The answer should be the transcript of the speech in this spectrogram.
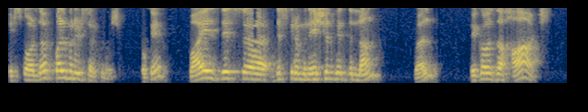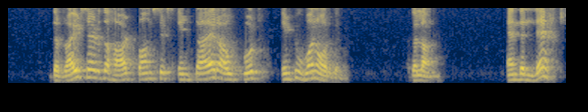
it's called the pulmonary circulation. Okay, why is this uh, discrimination with the lung? Well, because the heart, the right side of the heart pumps its entire output into one organ, the lung, and the left,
